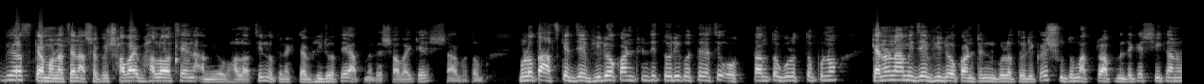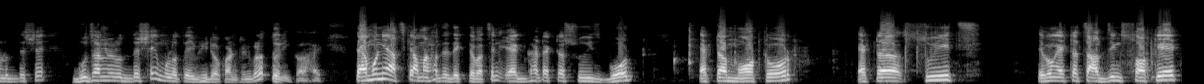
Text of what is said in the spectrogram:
ভিউয়ার্স, কেমন আছেন? আশা করি সবাই ভালো আছেন, আমিও ভালো আছি। নতুন একটা ভিডিওতে আপনাদের সবাইকে স্বাগতম। মূলত আজকের যে ভিডিও কন্টেন্টটি তৈরি করতে যাচ্ছি অত্যন্ত গুরুত্বপূর্ণ, কেননা আমি যে ভিডিও কন্টেন্টগুলো তৈরি করি শুধুমাত্র আপনাদেরকে শেখানোর উদ্দেশ্যে, বোঝানোর উদ্দেশ্যেই মূলত এই ভিডিও কন্টেন্টগুলো তৈরি করা হয়। তেমনই আজকে আমার হাতে দেখতে পাচ্ছেন এক ঘাট একটা সুইচ বোর্ড, একটা মোটর, একটা সুইচ এবং একটা চার্জিং সকেট,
